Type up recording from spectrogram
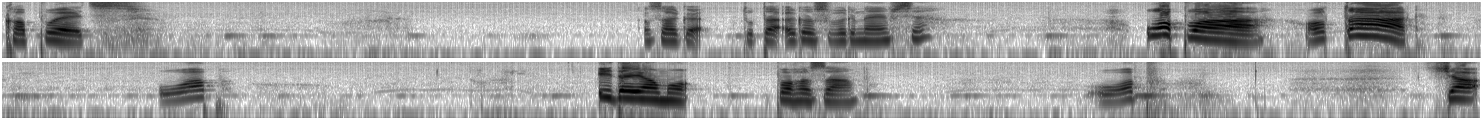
Капець. Зараз тут розвернемося. Опа! Отак! Оп. І даємо по газам. Оп. Я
